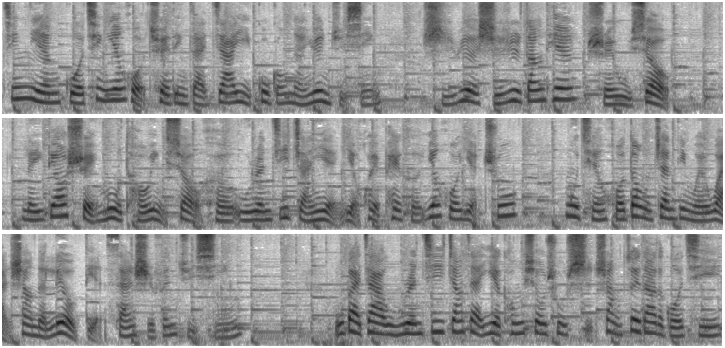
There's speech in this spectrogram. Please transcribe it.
今年国庆烟火确定在嘉义故宫南院举行。十月十日当天，水舞秀、雷雕水幕投影秀和无人机展演也会配合烟火演出。目前活动暂定为晚上的六点三十分举行。五百架无人机将在夜空秀出史上最大的国旗，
